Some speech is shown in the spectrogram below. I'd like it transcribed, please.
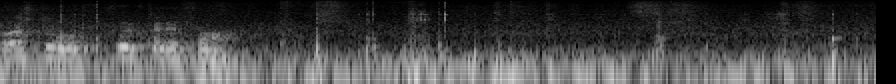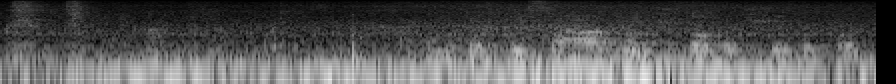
Hast du voll Telefon? Ce te faci.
